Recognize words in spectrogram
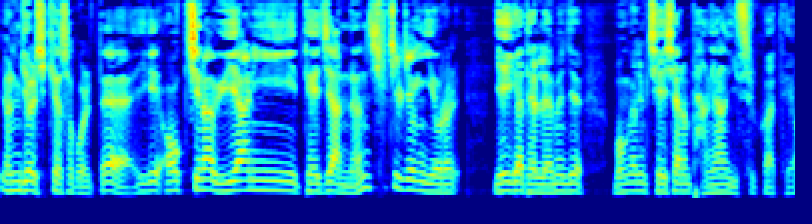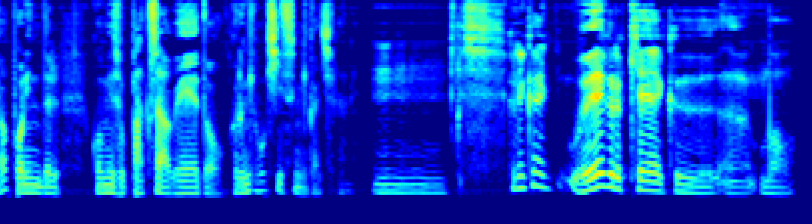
연결시켜서 볼 때 이게 억지나 위안이 되지 않는 실질적인 이유를 얘기가 되려면 이제 뭔가 좀 제시하는 방향이 있을 것 같아요. 본인들 고미숙 박사 외에도 그런 게 혹시 있습니까, 지난해? 음, 그러니까 왜 그렇게 그, 어, 뭐,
